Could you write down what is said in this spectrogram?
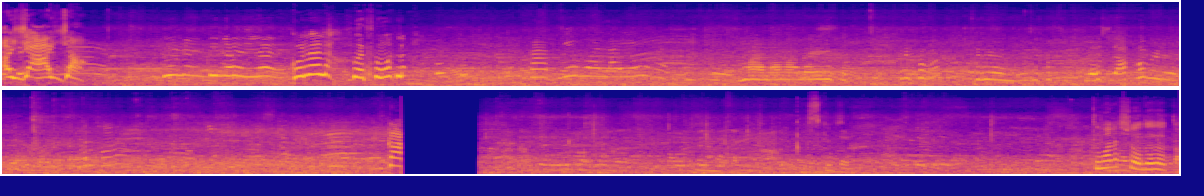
अय्या अय्या कोणाला तुम्हाला मला मला यश दाखव व्हिडिओ तुम्हाला शोधत होता.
